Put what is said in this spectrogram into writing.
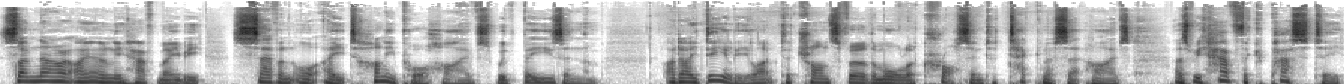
So now I only have maybe seven or eight honeypore hives with bees in them. I'd ideally like to transfer them all across into Technoset hives as we have the capacity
